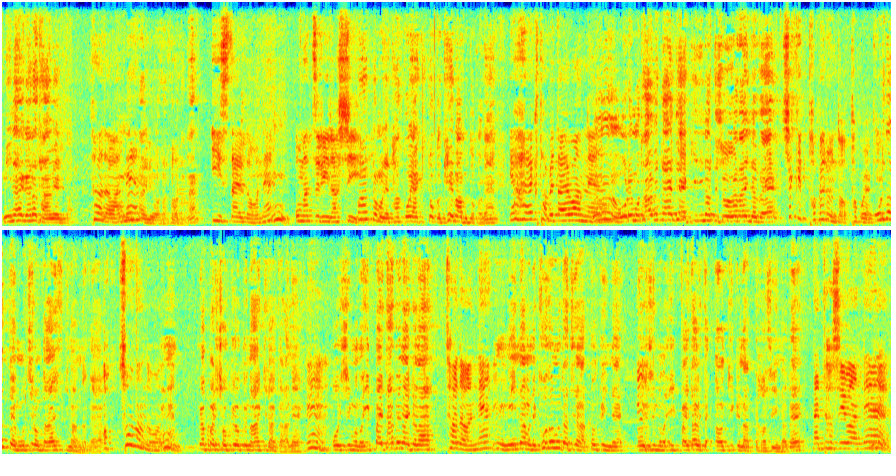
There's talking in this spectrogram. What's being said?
見ながら食べるとそうだわこんなスタね。イル良さそうだね。いいスタイルだわね、うん。お祭りらしい。いあともねたこ焼きとかケバブとかね。や早く食べたいわね、うん俺も食べたいぜ気になってしょうがないんだぜ。鮭食べるんだたこ焼き。俺だってもちろん大好きなんだぜ。あそうなんだわね、うん。やっぱり食欲の秋だからね、うん。美味しいものいっぱい食べないとな。そうだわね。うんみんなもね子供たちは特にね、美味しいものいっぱい食べて大きくなってほしいんだぜ。なってほしいわね、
